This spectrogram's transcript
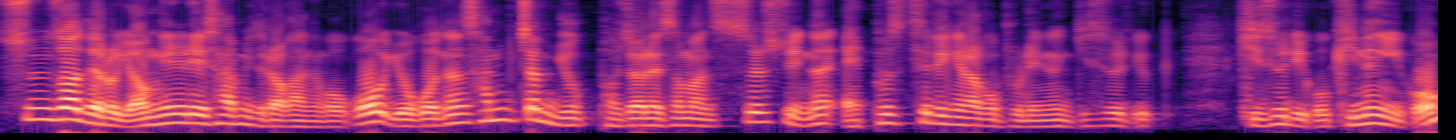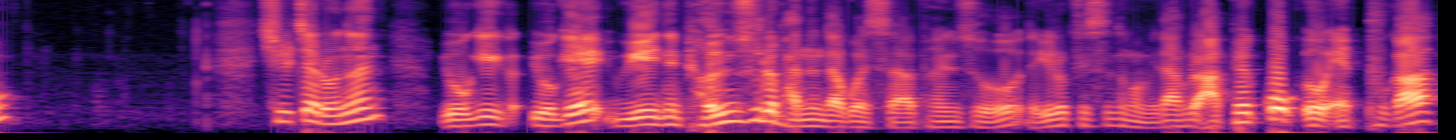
순서대로 0, 1, 2, 3이 들어가는 거고 요거는 3.6 버전에서만 쓸 수 있는 F 스트링이라고 불리는 기술 기술이고 기능이고 실제로는 요게 요게 위에 있는 변수를 받는다고 했어요. 변수. 네, 이렇게 쓰는 겁니다. 그리고 앞에 꼭 요 F가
